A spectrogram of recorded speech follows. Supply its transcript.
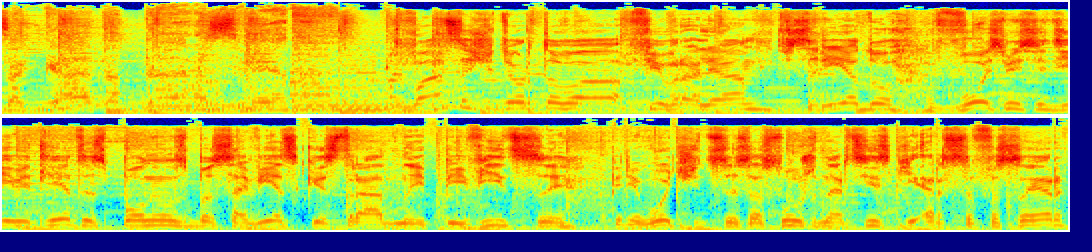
заката до рассвета 24 февраля в среду 89 лет исполнилось бы советской эстрадной певицы, переводчицы, заслуженной артистки РСФСР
